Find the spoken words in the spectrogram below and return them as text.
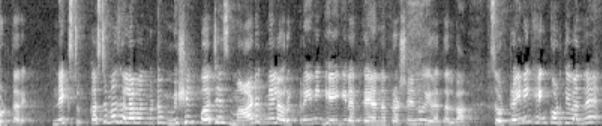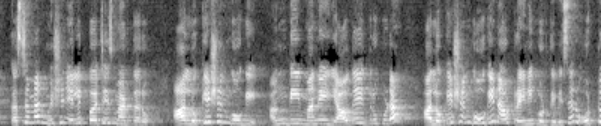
ಕೊಡ್ತಾರೆ. ನೆಕ್ಸ್ಟ್ ಕಸ್ಟಮರ್ಸ್ ಎಲ್ಲ ಬಂದ್ಬಿಟ್ಟು ಮಿಷಿನ್ ಪರ್ಚೇಸ್ ಮಾಡಿದ್ಮೇಲೆ ಅವ್ರಿಗೆ ಟ್ರೈನಿಂಗ್ ಹೇಗಿರುತ್ತೆ ಅನ್ನೋ ಪ್ರಶ್ನೆನೂ ಇರುತ್ತಲ್ವಾ? ಸೊ ಟ್ರೈನಿಂಗ್ ಹೆಂಗೆ ಕೊಡ್ತೀವಿ ಅಂದರೆ ಕಸ್ಟಮರ್ ಮಿಷಿನ್ ಎಲ್ಲಿ ಪರ್ಚೇಸ್ ಮಾಡ್ತಾರೋ, ಆ ಲೊಕೇಶನ್ಗೆ ಹೋಗಿ, ಅಂಗಡಿ, ಮನೆ ಯಾವುದೇ ಇದ್ರೂ ಕೂಡ ಆ ಲೊಕೇಶನ್ಗೆ ಹೋಗಿ ನಾವು ಟ್ರೈನಿಂಗ್ ಕೊಡ್ತೀವಿ. ಸರ್ ಒಟ್ಟು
